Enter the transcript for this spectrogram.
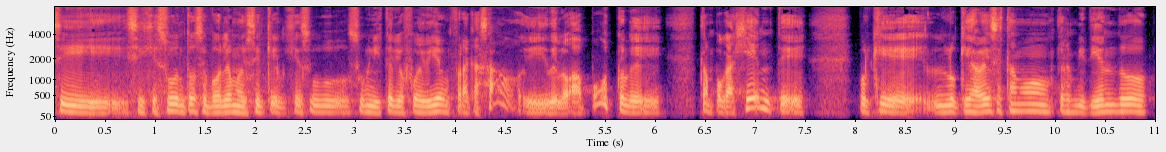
Si, si Jesús, entonces podríamos decir que Jesús, su ministerio fue bien fracasado, y de los apóstoles, tan poca gente, porque lo que a veces estamos transmitiendo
